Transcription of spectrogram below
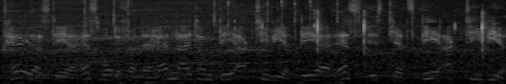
Okay, das DRS wurde von der Rennleitung deaktiviert. DRS ist jetzt deaktiviert.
